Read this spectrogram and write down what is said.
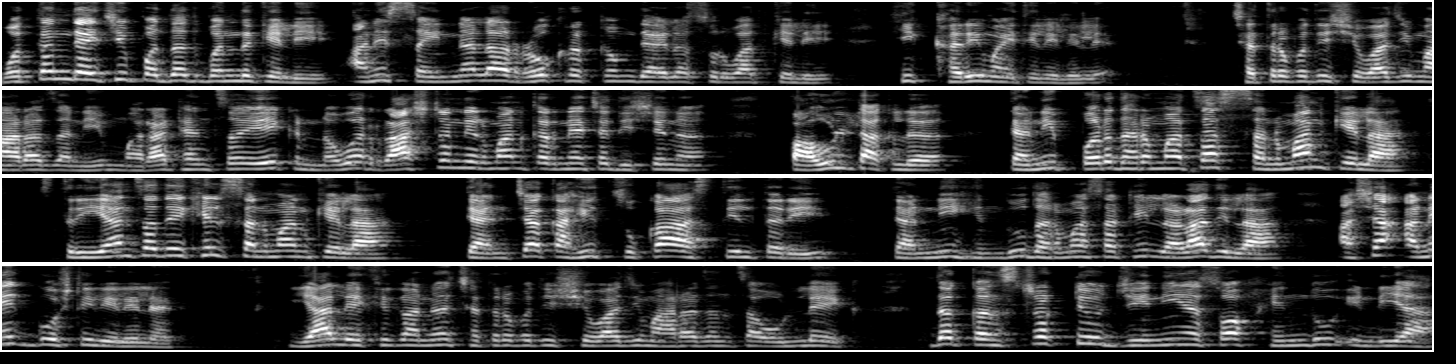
वतन द्यायची पद्धत बंद केली आणि सैन्याला रोख रक्कम द्यायला सुरुवात केली ही खरी माहिती लिहिलेली आहे. छत्रपती शिवाजी महाराजांनी मराठ्यांचं एक नवं राष्ट्र निर्माण करण्याच्या दिशेनं पाऊल टाकलं त्यांनी परधर्माचा सन्मान केला स्त्रियांचा देखील सन्मान केला त्यांच्या काही चुका असतील तरी त्यांनी हिंदू धर्मासाठी लढा दिला अशा अनेक गोष्टी लिहिलेल्या आहेत. या लेखकानं छत्रपती शिवाजी महाराजांचा उल्लेख the constructive genius of Hindu India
